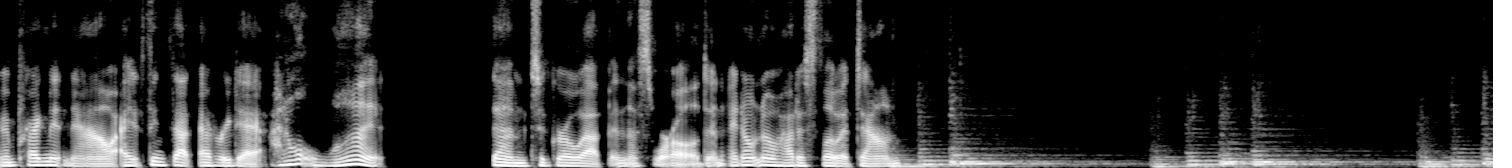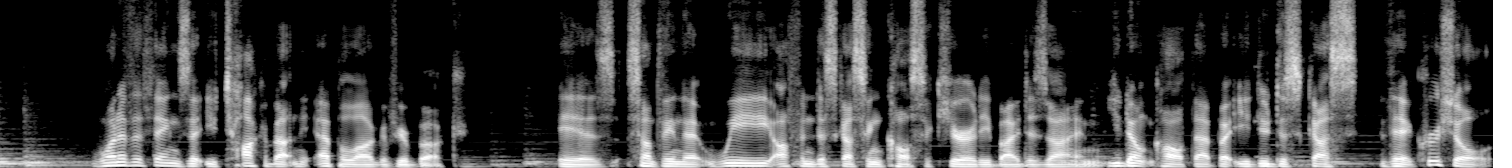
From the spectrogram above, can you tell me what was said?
I'm pregnant now. I think that every day. I don't want them to grow up in this world and I don't know how to slow it down. One of the things that you talk about in the epilogue of your book is something that we often discuss and call security by design. You don't call it that, but you do discuss the crucial,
